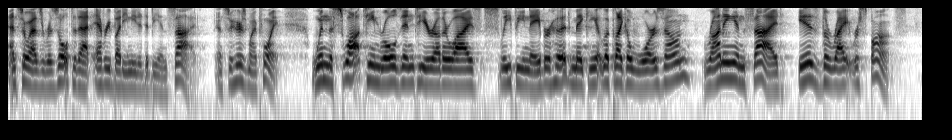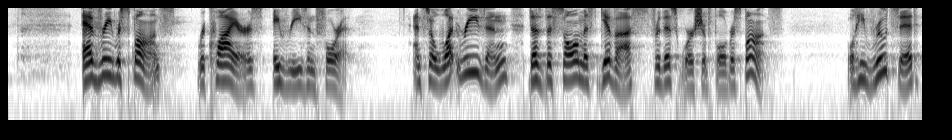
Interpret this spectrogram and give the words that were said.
And so, as a result of that, everybody needed to be inside. And so, here's my point when the SWAT team rolls into your otherwise sleepy neighborhood, making it look like a war zone, running inside is the right response. Every response requires a reason for it. And so, what reason does the psalmist give us for this worshipful response? Well, he roots it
